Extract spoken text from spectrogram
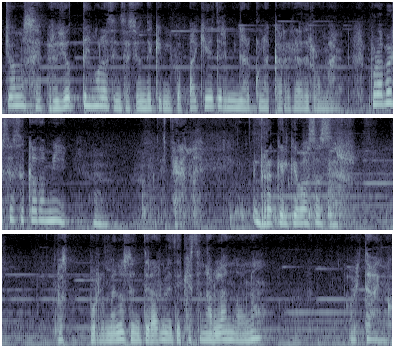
Yo no sé, pero yo tengo la sensación de que mi papá quiere terminar con la carrera de Román por haberse acercado a mí. Raquel, ¿qué vas a hacer? Pues por lo menos enterarme de qué están hablando, ¿no? Ahorita vengo.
